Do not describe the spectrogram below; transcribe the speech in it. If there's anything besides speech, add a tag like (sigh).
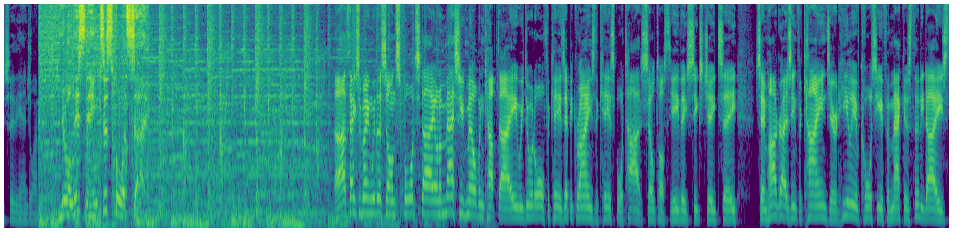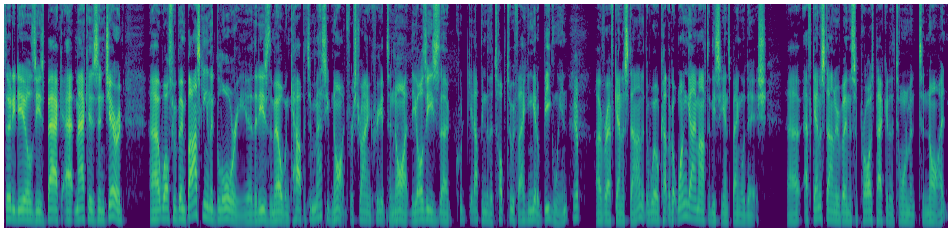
You see the Angelo. You're listening to Sports Day. Uh, thanks for being with us on Sports Day on a massive Melbourne Cup day. We do it all for Kia's Epic Range, the Kia Sportage, Seltos, the EV6 GT. Sam Hargraves in for Kane. Gerard Healy, of course, here for Maccas. 30 days, 30 deals is back at Maccas. And Gerard, uh, whilst we've been basking in the glory uh, that is the Melbourne Cup, it's a massive night for Australian cricket tonight. The Aussies uh, could get up into the top two if they can get a big win Yep. over Afghanistan at the World Cup. They've got one game after this against Bangladesh. Uh, Afghanistan, who have been the surprise packet of the tournament tonight.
